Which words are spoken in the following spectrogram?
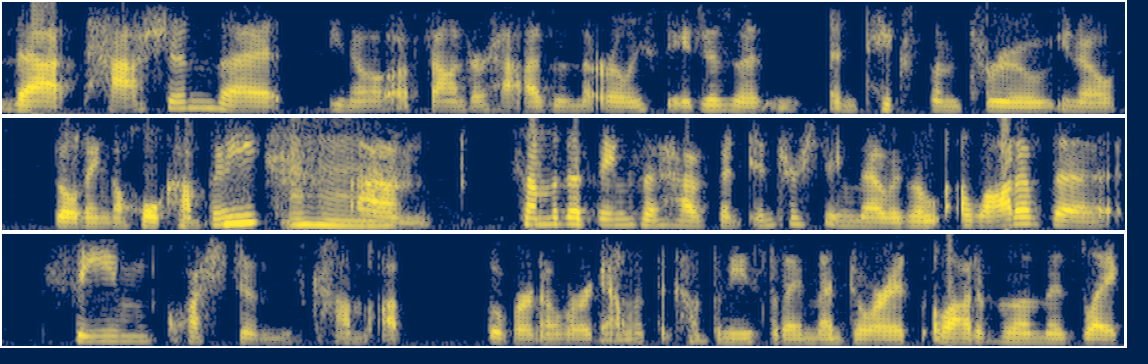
that passion that you know a founder has in the early stages and, and takes them through you know building a whole company. Mhm. Um, some of the things that have been interesting though is a, a lot of the same questions come up over and over again with the companies that I mentor. It's a lot of them is like,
